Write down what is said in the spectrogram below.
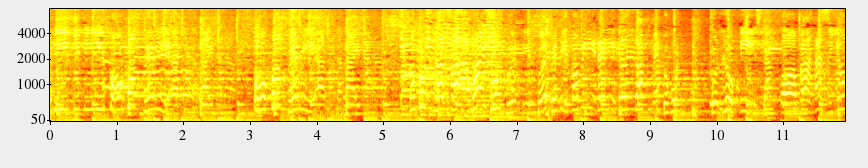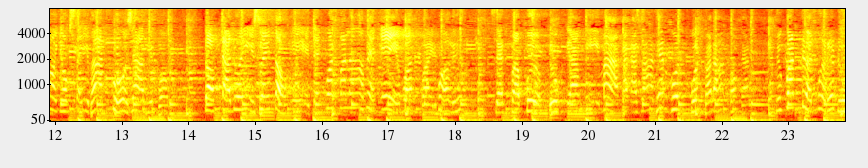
อยู่ดีกินดีปกป้องเพรีอันตรายนานาปกป้องเพรีอันตรายนานาคุณเลิศฟ้าไว้คุ้มเพื่อนดินเพื่อนแผ่นดินบ่มีได้เกินกับแม่นพระคุณคุณลูกนี่สั่งก่อมานาสิย่อยกใส่บ้านผู้ชาเพียงผมตอมตาด้วยสวยตองเอแต่ควันมาลาแพงเอวันไหวบ่ลืมแสนปะเปื้มทุกอย่างดีมากกันอาสาแทนคุณบุญพลังของกันถึงวันเดือนเมื่อฤดู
